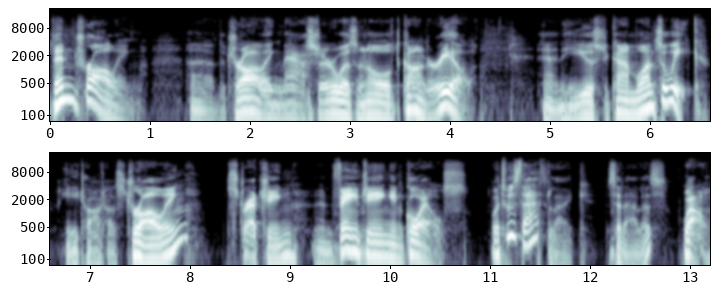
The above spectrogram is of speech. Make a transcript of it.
Then drawing. Uh, the drawing master was an old conger eel, and he used to come once a week. He taught us drawing, stretching, and fainting in coils. What was that like? said Alice. Well,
